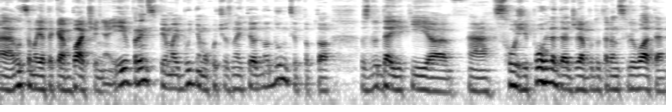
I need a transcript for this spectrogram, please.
Е, Ну, це моє таке бачення. І, в принципі, в майбутньому хочу знайти однодумців, тобто з людей, які е, е, схожі погляди, адже я буду транслювати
